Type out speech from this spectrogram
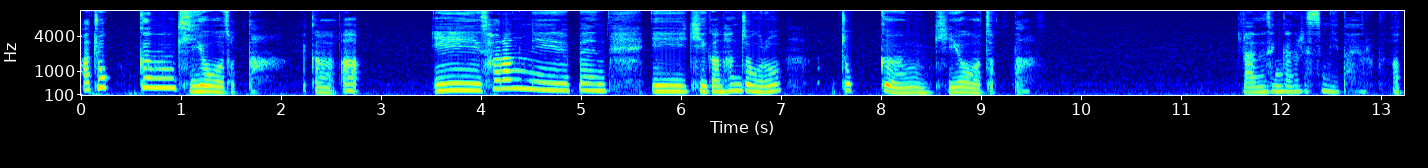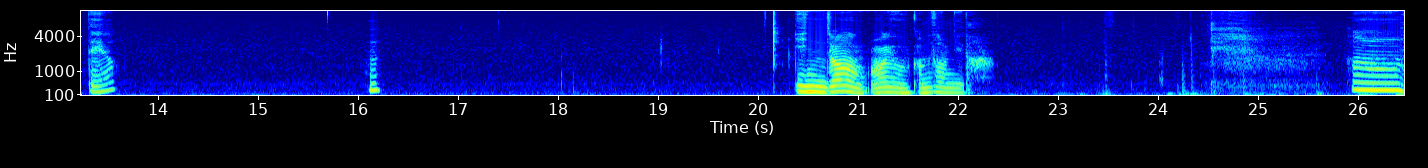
아 조금 귀여워졌다. 약간 아 이 사랑니를 뺀 이 기간 한정으로 조금 귀여워졌다. 라는 생각을 했습니다, 여러분. 어때요? 응? 인정. 아유, 감사합니다. 음,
